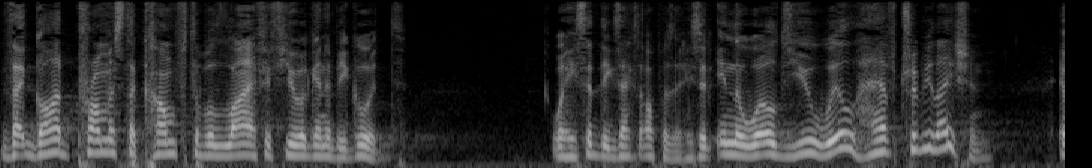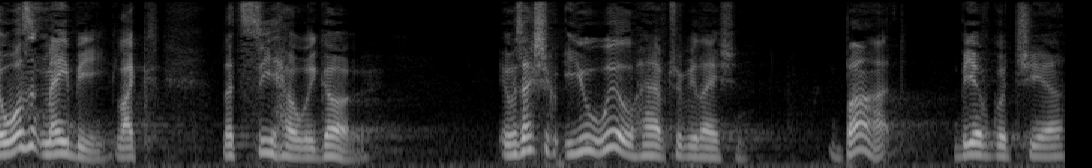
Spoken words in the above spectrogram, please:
that God promised a comfortable life if you were going to be good. Well, he said the exact opposite. He said, In the world you will have tribulation. It wasn't maybe, like, let's see how we go. It was actually, you will have tribulation. But be of good cheer,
